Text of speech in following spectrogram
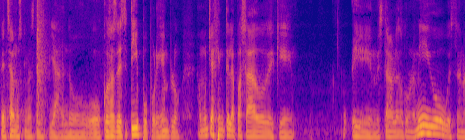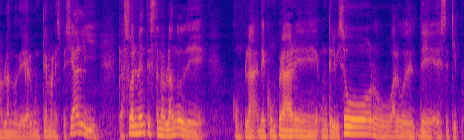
pensamos que nos están espiando o cosas de este tipo, por ejemplo. A mucha gente le ha pasado de que eh, están hablando con un amigo o están hablando de algún tema en especial y casualmente están hablando de, de comprar eh, un televisor o algo de, de este tipo.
